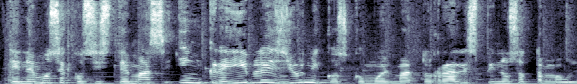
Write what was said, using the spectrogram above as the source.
tenemos ecosistemas increíbles y únicos como el matorral espinoso Tamaulipas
